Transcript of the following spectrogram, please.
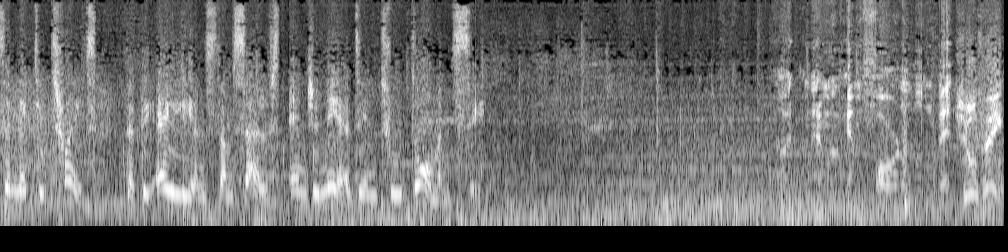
selected traits that the aliens themselves engineered into dormancy. I'm gonna move him forward a little bit. Sure thing.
